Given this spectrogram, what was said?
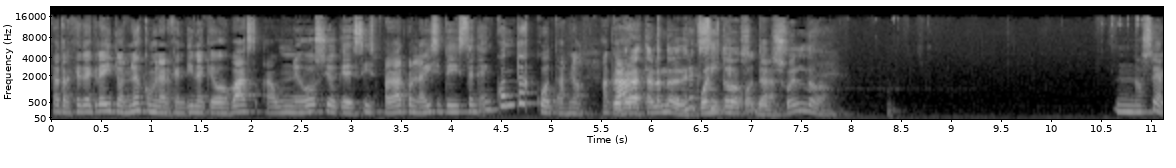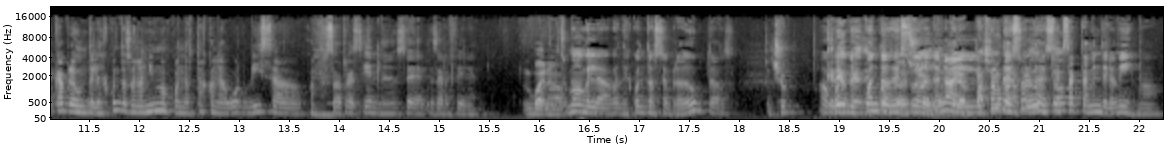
la tarjeta de crédito, no es como en Argentina que vos vas a un negocio que decís pagar con la visa y te dicen, ¿en cuántas cuotas? No, acá Pero pará, ¿está hablando de no descuentos del sueldo? No sé, acá pregunto, ¿los descuentos son los mismos cuando estás con la Work Visa o cuando sos residente? No sé a qué se refiere. Bueno, Supongo que los descuentos en productos. yo O creo con que es descuentos descuento de sueldo. No, el descuento de sueldo es exactamente lo mismo.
